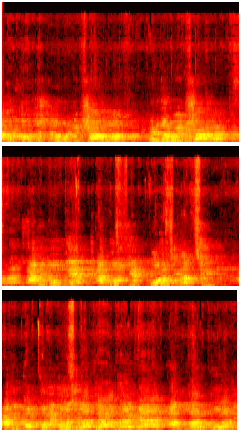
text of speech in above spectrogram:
আমল করার চেষ্টা করব আমি মন্দির আর মসজিদ পরে চিনাচ্ছি আমি প্রথমে বলেছিলাম যে আমরা এক আল্লাহর গোলামি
